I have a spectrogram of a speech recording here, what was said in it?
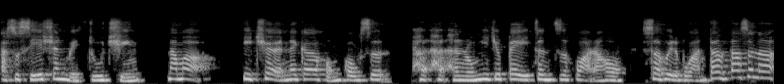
association 为族群，那么的确那个鸿沟是很很很容易就被政治化，然后社会的不安，但但是呢。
